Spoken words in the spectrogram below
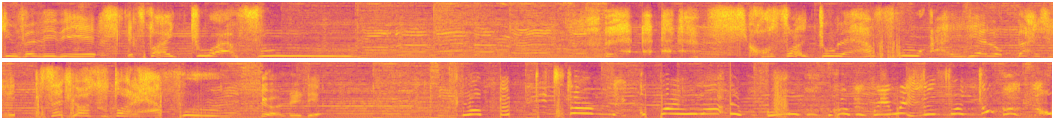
กินซะดีๆเด็กซอยจั่วฟู ขอซอยจูแล้วฟูไอ้เหี้ยหลบได้เฉยเสียสุดตัวแล้วฟูเดี๋ยวเลยเดี๋ยวหลบแบบดิจิตอลเลยกูไปละโอ้โหวิ่งวิ่งเลยซอยจูโอ้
